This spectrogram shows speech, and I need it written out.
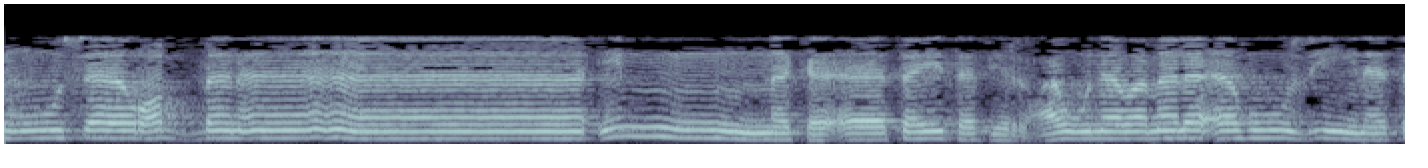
مُوسَى رَبَّنَا إِنَّكَ آتَيْتَ فِرْعَوْنَ وَمَلَأَهُ زِينَةً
